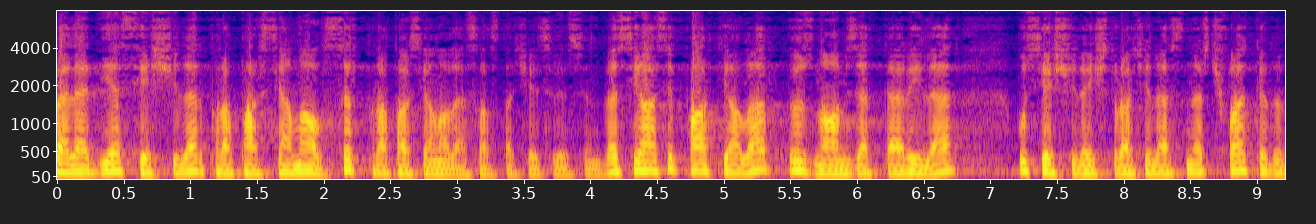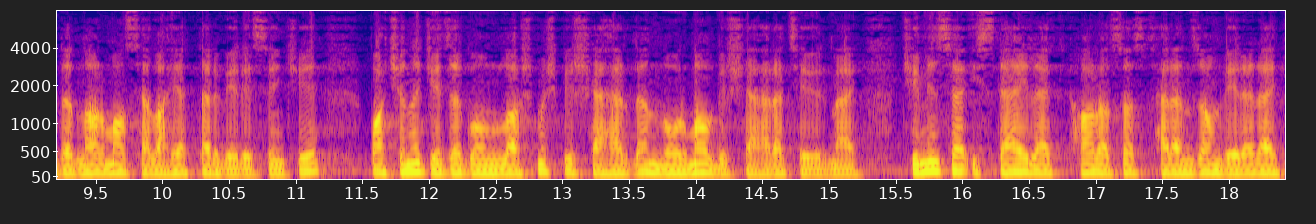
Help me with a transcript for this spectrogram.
bələdiyyə seçkilər proporsional, sırf proporsional əsasda keçirilsin və siyasi partiyalar öz namizədləri ilə bu seçkidə iştirak eləsinlər. Kifayət qədər də normal səlahiyyətlər verilsin ki, Bakını gecə qonulaşmış bir şəhərdən normal bir şəhərə çevirmək, kiminsə istəyi ilə harasa sərəncam verərək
